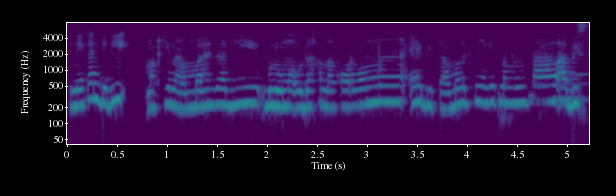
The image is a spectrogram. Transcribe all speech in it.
ini kan jadi makin nambah lagi belum mau udah kena corona. Eh ditambah lagi penyakit mental. Abis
